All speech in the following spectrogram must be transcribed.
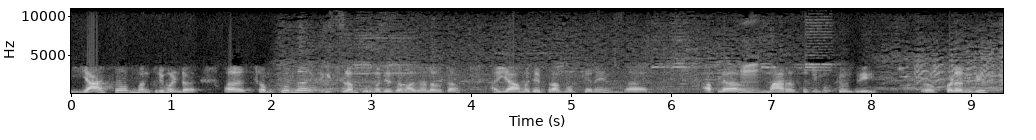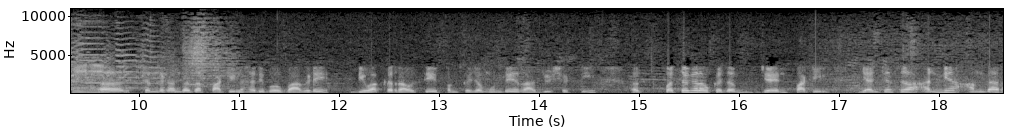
यासह मंत्रिमंडळ संपूर्ण इस्लामपूरमध्ये जमा झाला होता. यामध्ये प्रामुख्याने आपल्या. महाराष्ट्राचे मुख्यमंत्री फडणवीस चंद्रकांतदादा पाटील हरिभाऊ बागडे दिवाकर रावते पंकजा मुंडे राजू शेट्टी पतंगराव कदम जयंत पाटील यांच्यासह अन्य आमदार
